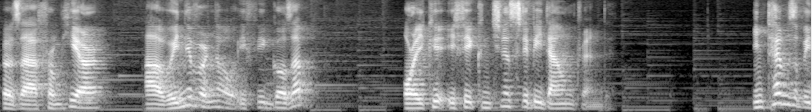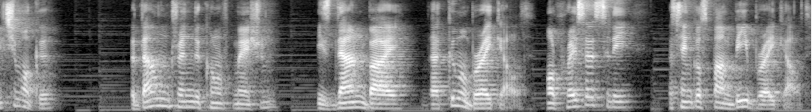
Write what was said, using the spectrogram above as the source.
because uh, from here, uh, we never know if it goes up or if it continuously be downtrend. In terms of Ichimoku, the downtrend confirmation is done by the Kumo breakout, more precisely the Senko Span B breakout.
